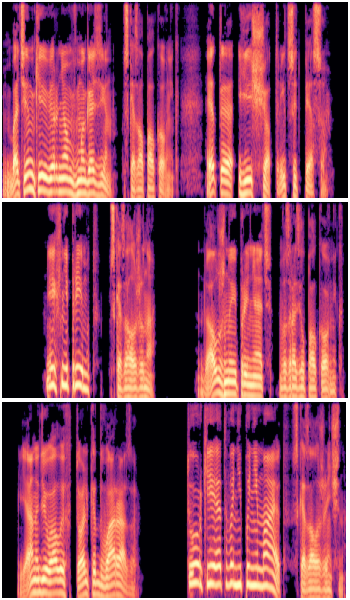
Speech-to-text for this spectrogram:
«Ботинки вернем в магазин», — сказал полковник. «Это еще тридцать песо». «Их не примут», — сказала жена. «Должны принять», — возразил полковник. «Я надевал их только два раза». «Турки этого не понимают», — сказала женщина.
